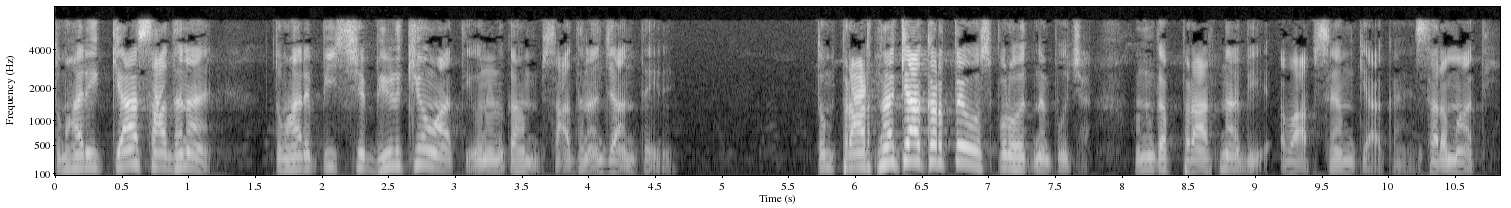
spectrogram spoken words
तुम्हारी क्या साधना है? तुम्हारे पीछे भीड़ क्यों आती? उन्होंने कहा, हम साधना जानते ही नहीं। तुम प्रार्थना क्या करते हो? उस पुरोहित ने पूछा। उनका प्रार्थना भी, अब आपसे हम क्या कहें? शर्म आती।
